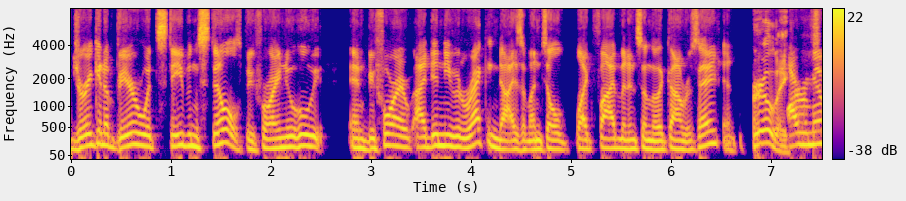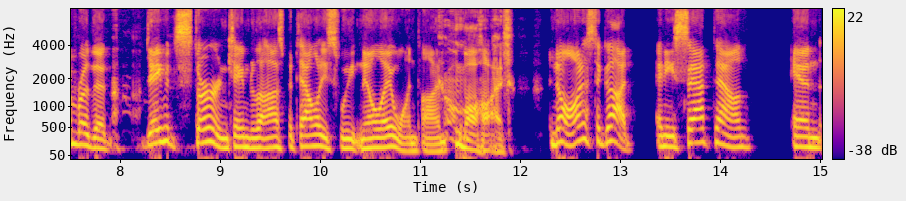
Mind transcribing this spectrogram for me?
drinking a beer with Stephen Stills before I knew who he, and before I, I didn't even recognize him until like five minutes into the conversation. Really? I remember that David Stern came to the hospitality suite in LA one time. Come on. No, honest to God. And he sat down and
